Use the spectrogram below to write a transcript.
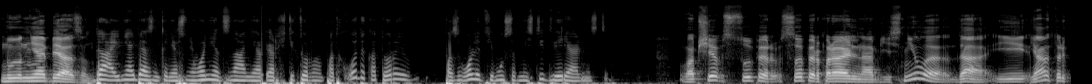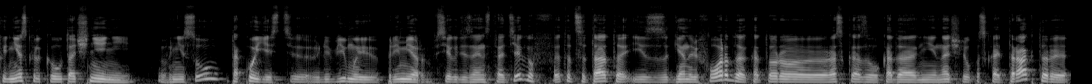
Ну, он не обязан. Да, и не обязан, конечно, у него нет знаний архитектурного подхода, который позволит ему совместить две реальности. Вообще супер, супер правильно объяснила, да, и я только несколько уточнений внесу. Такой есть э, любимый пример всех дизайн-стратегов. Это цитата из Генри Форда, которого рассказывал, когда они начали выпускать тракторы.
